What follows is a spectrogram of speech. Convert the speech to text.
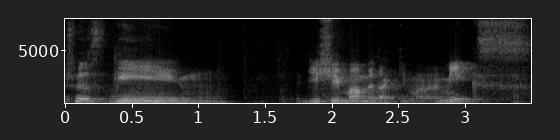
wszystkim! Dzisiaj mamy taki mały miks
